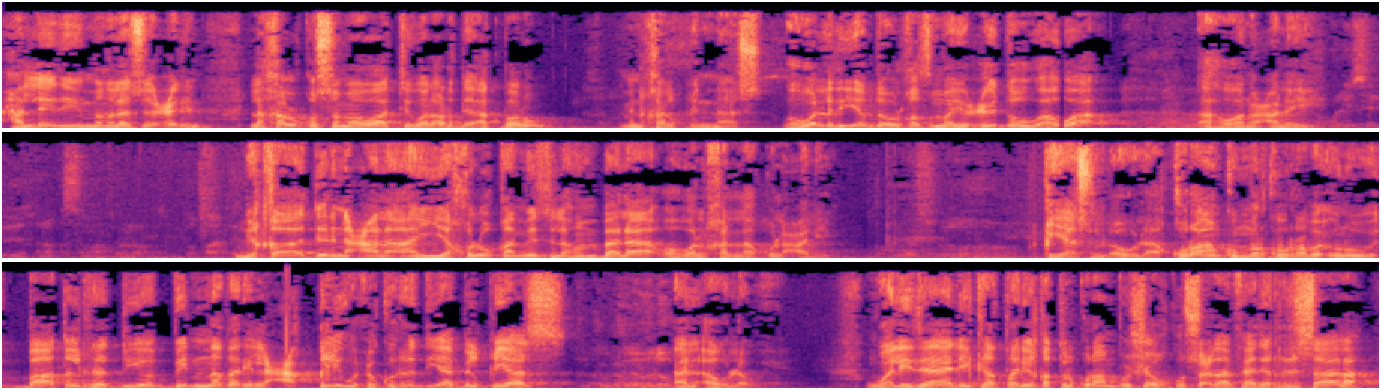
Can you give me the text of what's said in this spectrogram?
waxaad leedihi mad la soo celin lakhalqu الsamaawaati wاlardi akbaru min khalqi الnaas wahuwa اladii yabdأ اlkhalq ma yuciiduhu wahuwa ahwanu calayh biqaadirin calى an yakhluqa milahum bala wahuwa alkhalaaq اlcaliim qiyaas اlwlaa qur-aanku markuu rabo inuu baail radiyo binadari اlcaqli wuxuu ku radiyaa biاlqiyaas alwlawi walidalika ariiqaة اlqur'an buu sheekhu ku socdaa fi hadi الrisaala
